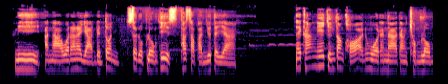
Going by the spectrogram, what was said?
6 มีอนาวรณญาณเป็นต้นสรุปลงที่พระสัพพัญยุตยานในครั้งนี้จึงต้องขออนุโมทนาทางชมรม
